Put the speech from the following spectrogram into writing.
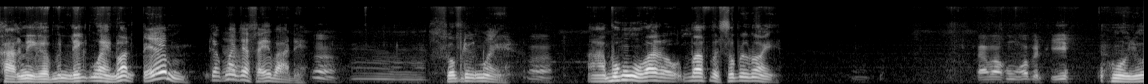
ข้างนี้ก็มันเด็กน้อยนอนเต็มจักมาจะใส่บาดนี่เอออืมศพเด็กน้อยเอออ่าบ่ฮู้ว่าว่าเป็นศพเด็กน้อยแต่ว่าหูว่าเป็นผีฮู้อยู่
